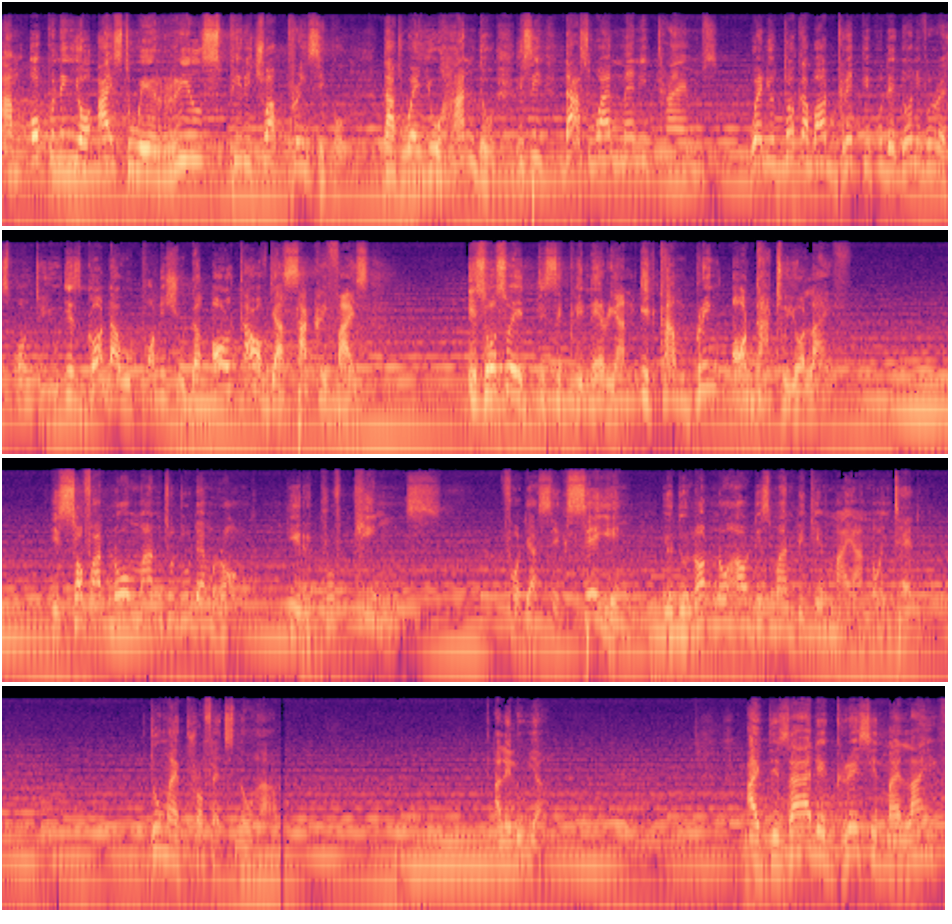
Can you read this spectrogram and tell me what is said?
i'm opening your eyes to a real spiritual principle that when you handle you see that's why many times when you talk about great people they don't even respond to you. It's god that will punish you. The altar of their sacrifice is also a disciplinarian. It can bring order to your life. He suffered no man to do them wrong. He reproved kings for their sake saying you do not know how this man became my anointed do my prophets know how hallelujah I desired a grace in my life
